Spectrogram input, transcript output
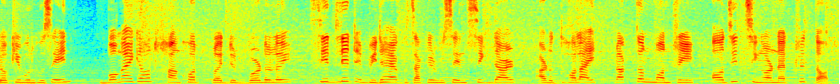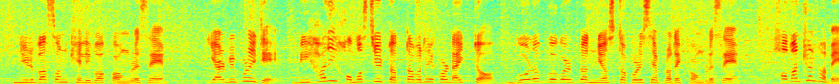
ৰকিবুল হুছেইন বঙাইগাঁৱত সাংসদ প্ৰদ্যুৎ বৰদলৈ চিডলিত বিধায়ক জাকিৰ হুছেইন চিকদাৰ আৰু ধলাইত প্ৰাক্তন মন্ত্ৰী অজিত সিঙৰ নেতৃত্বত নিৰ্বাচন খেলিব কংগ্ৰেছে। ইয়াৰ বিপৰীতে বিহালী সমষ্টিৰ তত্বাৱধায়কৰ দায়িত্ব গৌৰৱ গগৈৰ ওপৰত ন্যস্ত কৰিছে প্ৰদেশ কংগ্ৰেছে। সমান্তৰালভাৱে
